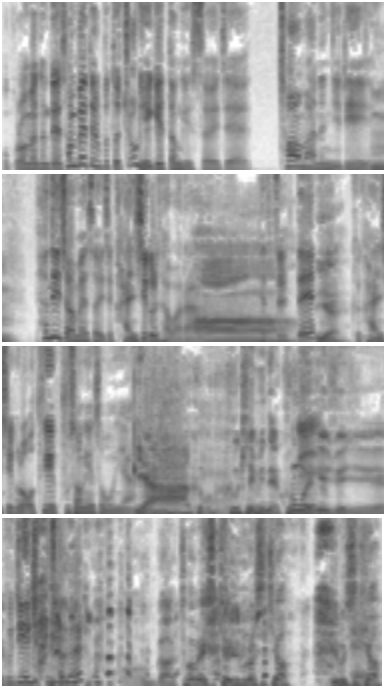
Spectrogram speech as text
뭐 그러면 근데 선배들부터 쭉 얘기했던 게 있어요. 이제 처음 하는 일이 음. 편의점에서 이제 간식을 사와라 아. 했을 때그 예. 간식을 어떻게 구성해서 오냐. 야, 그, 그거 재밌네. 그런 거 그게- 얘기해 줘야지. 굳이 얘기하잖아요. 어, 그러니까 처음에 시켜 일부러 시켜 일부러 시켜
